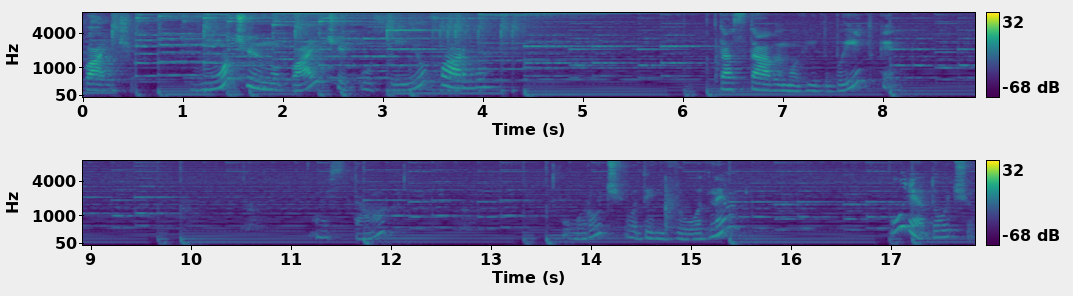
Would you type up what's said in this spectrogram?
пальчик. Вмочуємо пальчик у синю фарбу та ставимо відбитки. Ось так. Поруч один з одним у рядочок.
